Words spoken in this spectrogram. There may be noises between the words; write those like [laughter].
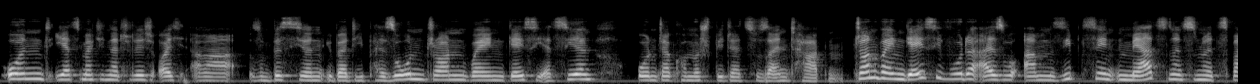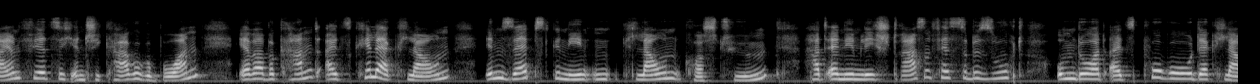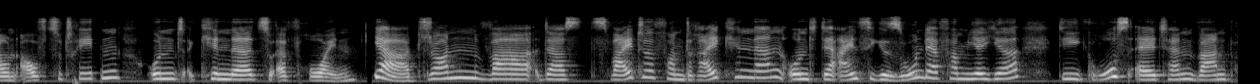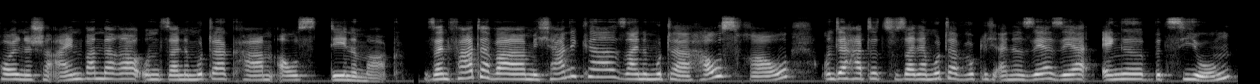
Und jetzt möchte ich natürlich euch einmal so ein bisschen über die Person John Wayne Gacy erzählen und dann kommen wir später zu seinen Taten. John Wayne Gacy wurde also am 17. März 1942 in Chicago geboren. Er war bekannt als Killer-Clown im selbstgenähten Clown-Kostüm. Hat er nämlich Straßenfeste besucht, um dort als Pogo der Clown aufzutreten und Kinder zu erfreuen. Ja, John war das zweite von drei Kindern und der einzige Sohn der Familie. Die Großeltern Eltern waren polnische Einwanderer und seine Mutter kam aus Dänemark. Sein Vater war Mechaniker, seine Mutter Hausfrau und er hatte zu seiner Mutter wirklich eine sehr, sehr enge Beziehung.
